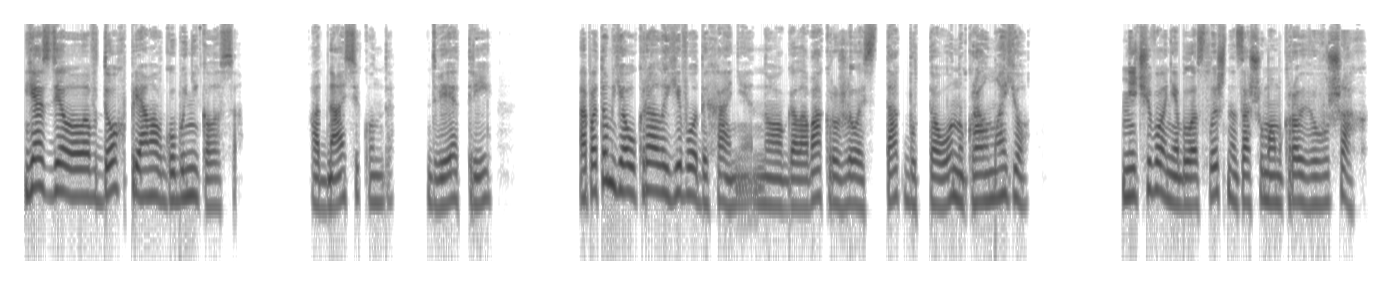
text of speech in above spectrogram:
я сделала вдох прямо в губы Николаса. Одна секунда, две, три. А потом я украла его дыхание, но голова кружилась так, будто он украл мое. Ничего не было слышно за шумом крови в ушах.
